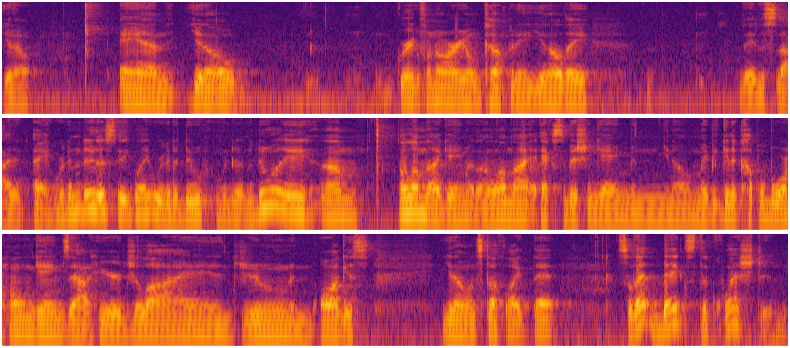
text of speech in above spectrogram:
You know, and you know, Gregg Fornario and company, you know, they they decided, hey, we're gonna do this anyway. We're gonna do we're gonna do a um, alumni game, an alumni exhibition game, and you know maybe get a couple more home games out here, July and June and August, you know, and stuff like that. So that begs the question,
